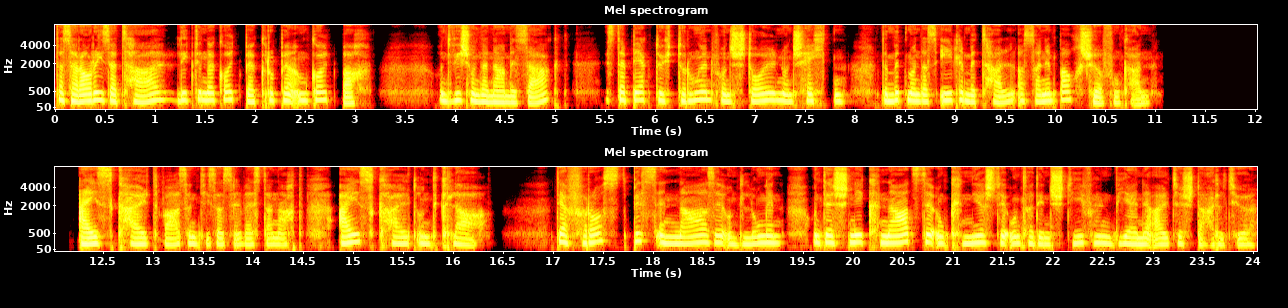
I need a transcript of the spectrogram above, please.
Das Rauriser Tal liegt in der Goldberggruppe am Goldbach, und wie schon der Name sagt, ist der Berg durchdrungen von Stollen und Schächten, damit man das edle Metall aus seinem Bauch schürfen kann. Eiskalt war es in dieser Silvesternacht, eiskalt und klar. Der Frost biss in Nase und Lungen, und der Schnee knarzte und knirschte unter den Stiefeln wie eine alte Stadeltür.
